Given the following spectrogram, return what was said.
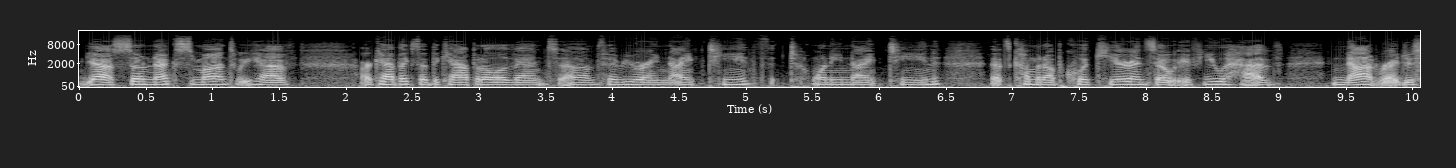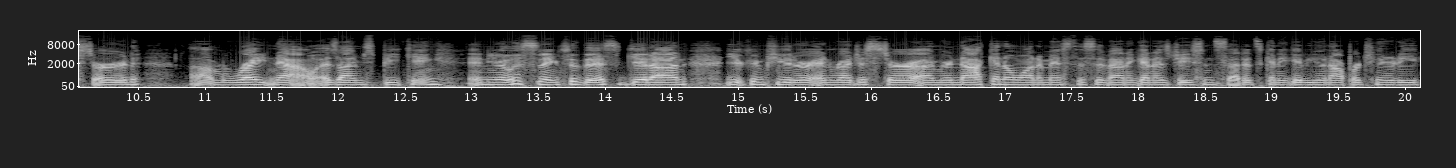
Yeah, so next month we have our Catholics at the Capitol event, um, February 19th, 2019. That's coming up quick here. And so if you have not registered, um, right now as I'm speaking and you're listening to this, get on your computer and register. Um, you're not going to want to miss this event. Again, as Jason said, it's going to give you an opportunity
